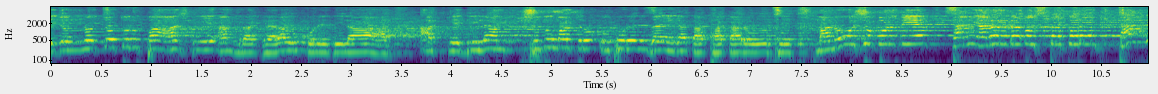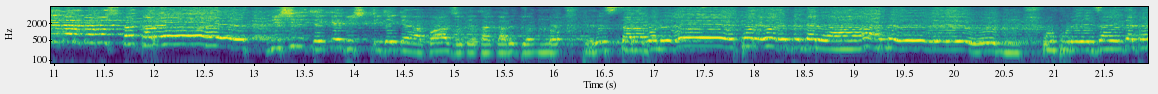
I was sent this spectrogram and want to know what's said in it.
এজন্য চতুর্পাশ দিয়ে আমরা ঘেরাও করে দিলাম। আটকে দিলাম, শুধুমাত্র উপরের জায়গাটা ফাঁকা রয়েছে। মানুষ উপর দিয়ে সামিয়ানার ব্যবস্থা করে থেকে বৃষ্টি থেকে আওয়াজ হতে থাকার জন্য ফেরেশতারা বলে, ও উপরের জায়গাটা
